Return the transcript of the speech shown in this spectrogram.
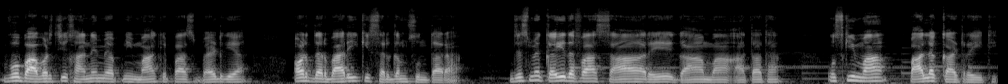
وہ باورچی خانے میں اپنی ماں کے پاس بیٹھ گیا اور درباری کی سرگم سنتا رہا۔ جس میں کئی دفعہ سا رے گا ماں آتا تھا۔ اس کی ماں پالک کاٹ رہی تھی۔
